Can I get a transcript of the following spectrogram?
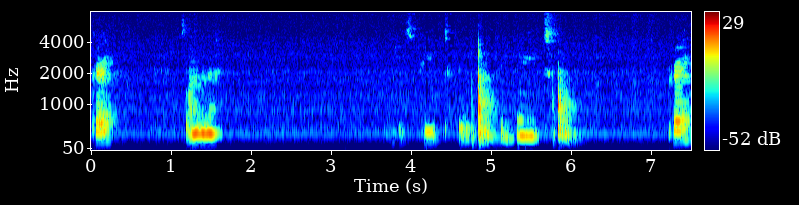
okay? So I'm to just paint, paint, paint, paint. Okay?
